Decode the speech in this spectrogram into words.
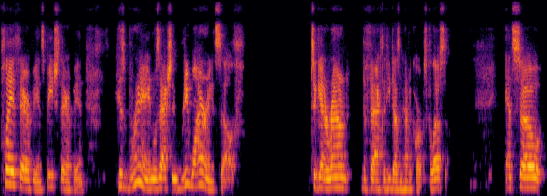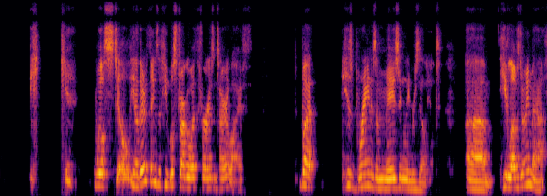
play therapy and speech therapy. And his brain was actually rewiring itself to get around the fact that he doesn't have a corpus callosum. And so he will still, you know, there are things that he will struggle with for his entire life, but his brain is amazingly resilient. Um, he loves doing math.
